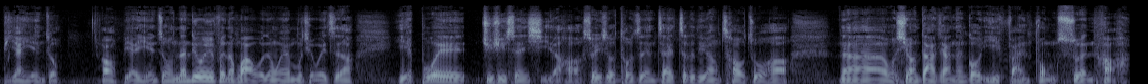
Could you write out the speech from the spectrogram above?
比较严重，好，比较严重。那六月份的话，我认为目前为止啊，也不会继续升息的哈，所以说投资人在这个地方操作哈，那我希望大家能够一帆风顺哈。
